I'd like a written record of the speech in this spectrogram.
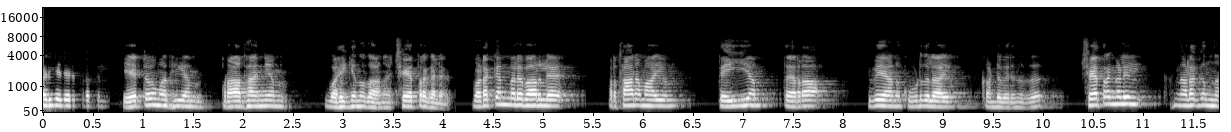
സാംസ്കാരിക ചരിത്രത്തിൽ ഏറ്റവും അധികം പ്രാധാന്യം വഹിക്കുന്നതാണ് ക്ഷേത്രകല. വടക്കൻ മലബാറിലെ പ്രധാനമായും തെയ്യം തെറ ഇവയാണ് കൂടുതലായും കണ്ടുവരുന്നത്. ക്ഷേത്രങ്ങളിൽ നടക്കുന്ന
